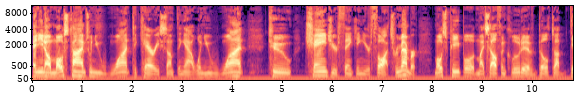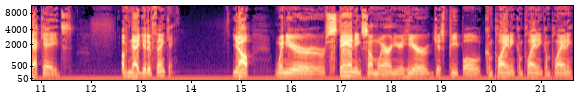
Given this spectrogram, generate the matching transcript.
And you know, most times when you want to carry something out, when you want to change your thinking, your thoughts, remember, most people, myself included, have built up decades of negative thinking. You know, when you're standing somewhere and you hear just people complaining, complaining, complaining,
